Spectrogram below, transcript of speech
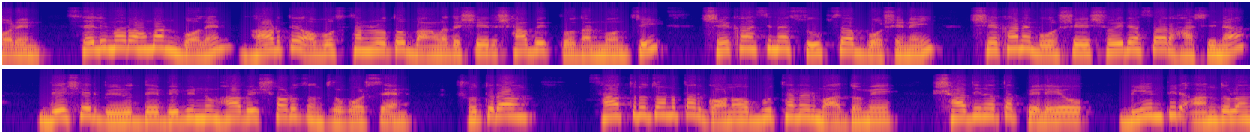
করেন। সেলিমা রহমান বলেন, ভারতে অবস্থানরত বাংলাদেশের সাবেক প্রধানমন্ত্রী শেখ হাসিনা চুপচাপ বসে নেই। সেখানে বসে স্বৈরাচার হাসিনা দেশের বিরুদ্ধে বিভিন্নভাবে ষড়যন্ত্র করছেন। সুতরাং ছাত্র জনতার গণ অভ্যুত্থানের মাধ্যমে স্বাধীনতা পেলেও বিএনপির আন্দোলন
